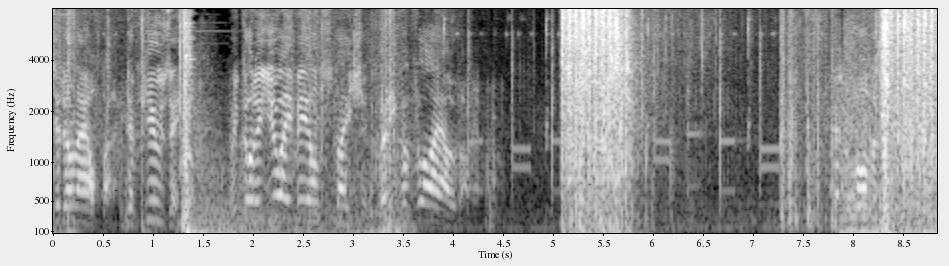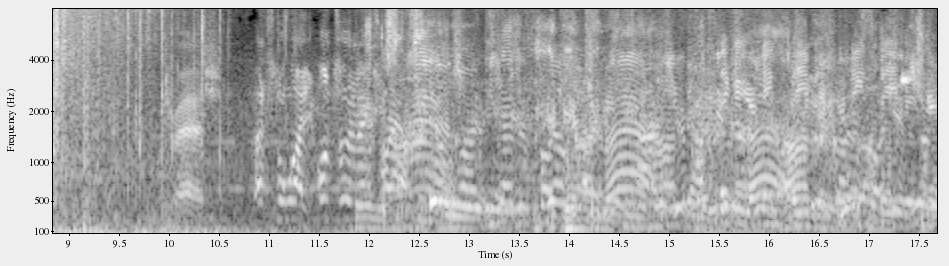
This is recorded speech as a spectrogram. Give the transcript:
Bomb planted on Alpha. Defuse it. We've got a UAV on station, ready for flyover. Bombers. Trash. That's the way. On to the next round. You guys are fucking trash. You're fucking Nigga, your name's David. Your name's David. Your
